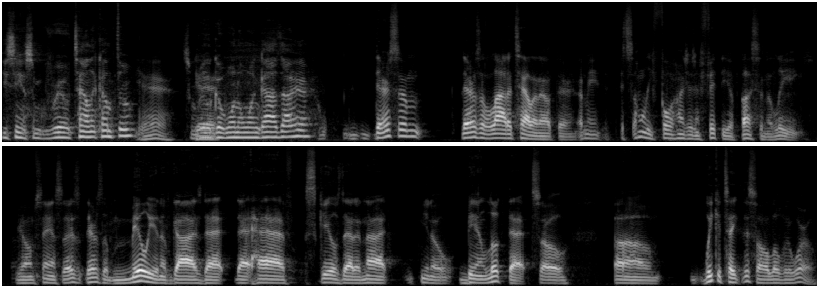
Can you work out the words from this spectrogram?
You seeing some real talent come through? Yeah. Some yeah. real good one-on-one guys out here? There's some, there's a lot of talent out there. I mean, it's only 450 of us in the league. You know what I'm saying? So there's, there's a million of guys that that have skills that are not, you know, being looked at. So um, we could take this all over the world.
